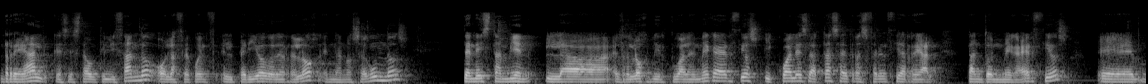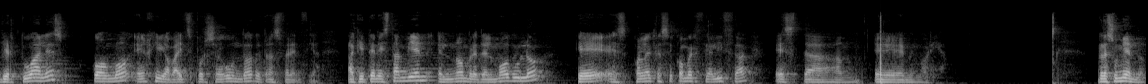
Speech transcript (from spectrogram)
real que se está utilizando o la frecuencia, el periodo de reloj en nanosegundos. Tenéis también el reloj virtual en megahercios y cuál es la tasa de transferencia real, tanto en megahercios eh, virtuales como en gigabytes por segundo de transferencia. Aquí tenéis también el nombre del módulo es, con el que se comercializa esta eh, memoria. Resumiendo,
